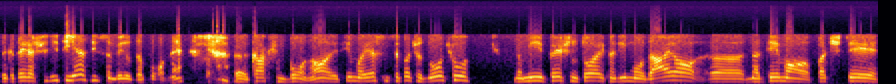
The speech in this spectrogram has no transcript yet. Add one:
za katerega še niti jaz nisem vedel, da bo, ne, uh, kakšen bo. No. Recimo, jaz sem se pač odločil, da mi prejšnji torek naredimo oddajo uh, na temo pač te.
